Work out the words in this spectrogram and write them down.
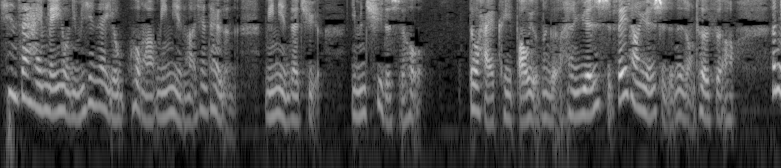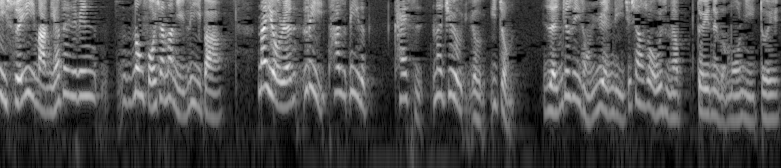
现在还没有，你们现在有空啊，明年啊，现在太冷了，明年再去。你们去的时候都还可以保有那个很原始、非常原始的那种特色哈。那你随意嘛，你要在这边弄佛像，那你立吧。那有人立，他立的开始，那就有一种人就是一种愿力，就像说我为什么要堆那个摩尼堆，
